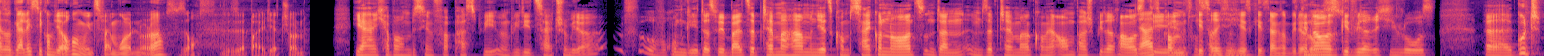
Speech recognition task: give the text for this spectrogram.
of the Galaxy kommt ja auch irgendwie in zwei Monaten, oder? Das ist auch sehr bald jetzt schon. Ja, ich habe auch ein bisschen verpasst, wie irgendwie die Zeit schon wieder rumgeht, dass wir bald September haben und jetzt kommt Psychonauts und dann im September kommen ja auch ein paar Spiele raus. ja, jetzt, kommt, jetzt geht's richtig, sind. jetzt geht's langsam wieder Genau, los. es geht wieder richtig los. Äh, gut,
